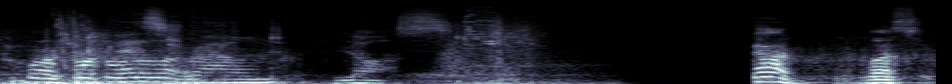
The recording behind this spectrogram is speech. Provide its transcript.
Come on, come on, Best round lost. God bless it.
